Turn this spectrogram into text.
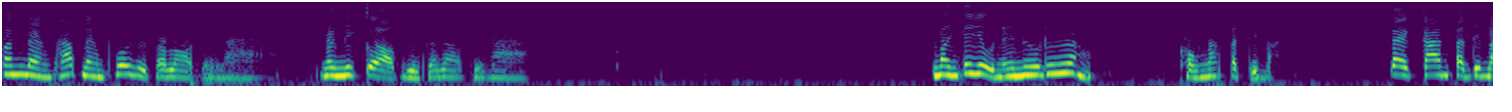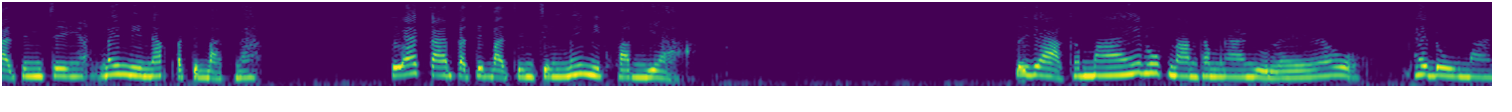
มันแบ่งพักแบ่งพวกอยู่ตลอดเวลา มันมีกรอบอยู่ตลอดเวลา มันก็อยู่ในเนื้อเรื่องของนักปฏิบัติ แต่การปฏิบัติจริงๆอะไม่มีนักปฏิบัตินะ และการปฏิบัติจริง ๆ ไม่มีความอยาก จะอยากทำไมรูปนามทำงานอยู่แล้ว แค่ดูมัน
